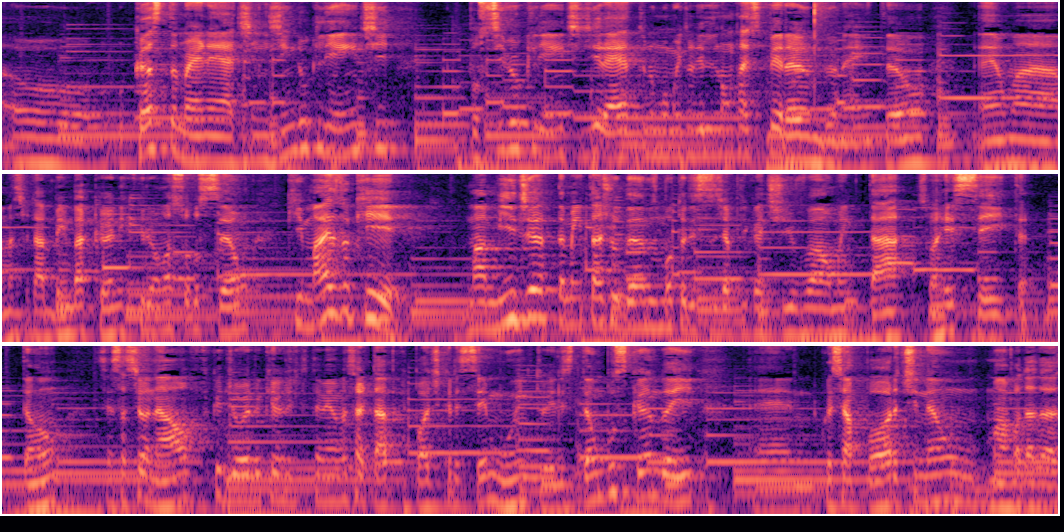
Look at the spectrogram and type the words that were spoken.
o, o customer, né? Atingindo o cliente possível cliente direto no momento onde ele não está esperando, né? Então é uma, uma startup bem bacana e que criou uma solução que mais do que uma mídia também está ajudando os motoristas de aplicativo a aumentar sua receita. Então, sensacional. Fica de olho que a gente também é uma startup que pode crescer muito. Eles estão buscando aí, é, com esse aporte, não uma rodada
